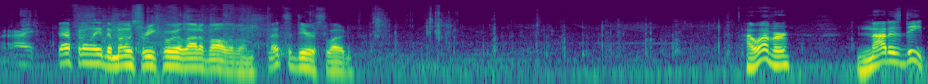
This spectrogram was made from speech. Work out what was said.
All right, definitely the most recoil out of all of them. That's a deer slug. However, not as deep.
